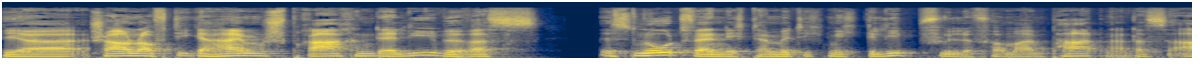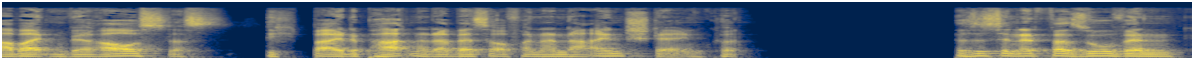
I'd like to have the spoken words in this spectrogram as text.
Wir schauen auf die geheimen Sprachen der Liebe. Was ist notwendig, damit ich mich geliebt fühle von meinem Partner? Das arbeiten wir raus, dass sich beide Partner da besser aufeinander einstellen können. Das ist in etwa so, wenn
